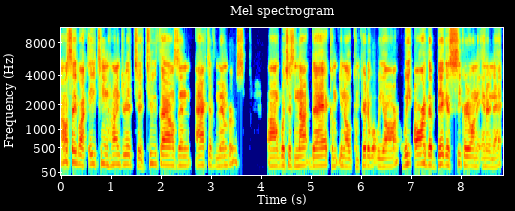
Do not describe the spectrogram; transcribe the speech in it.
I'll say about 1800 to 2000 active members uh, which is not bad, you know, compared to what we are. We are the biggest secret on the internet.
